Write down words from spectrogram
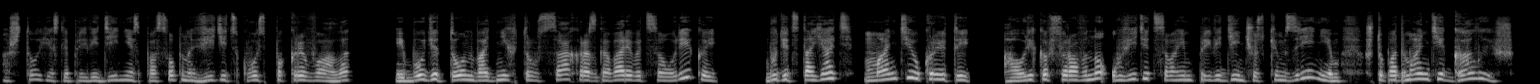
А что, если привидение способно видеть сквозь покрывало, и будет он в одних трусах разговаривать с Аурикой, будет стоять, мантией укрытый, Аурика все равно увидит своим привиденческим зрением, что под мантией галыш.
